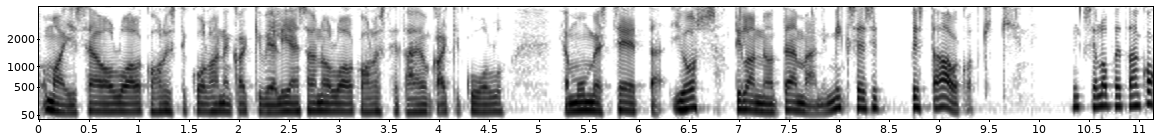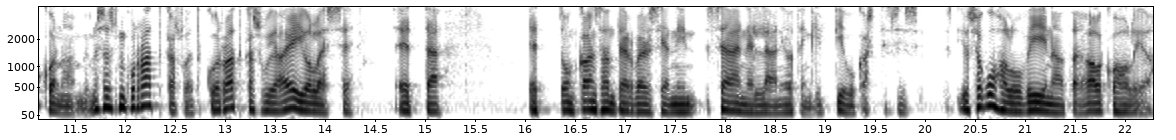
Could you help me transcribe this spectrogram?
oma isä on ollut alkoholisti, kuollut hänen kaikki veljensä on ollut alkoholisti, tai he on kaikki kuollut. Ja mun mielestä se, että jos tilanne on tämä, niin miksei sitten pistä alkotkin kiinni? Miksi se lopetetaan kokonaan? Se olisi niin kuin ratkaisu, että kun ratkaisuja ei ole se, että, että on kansanterveydellisiä, niin säännellään jotenkin tiukasti. Siis jos joku haluaa viinaa tai alkoholia,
